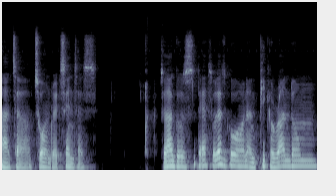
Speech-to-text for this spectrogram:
at uh, 200 centers. So that goes there. So let's go on and pick a random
